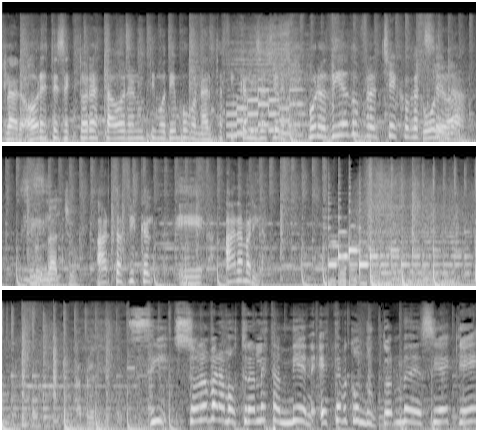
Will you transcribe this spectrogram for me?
Claro, ahora este sector hasta ahora en último tiempo con altas fiscalizaciones. Buenos días, don Francesco ¿Cómo le Cancela. va? Sí, Nacho. Harta fiscal. eh, Ana María. Aprende. Sí, solo para mostrarles también, este conductor me decía que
